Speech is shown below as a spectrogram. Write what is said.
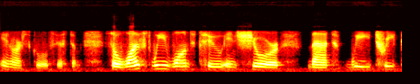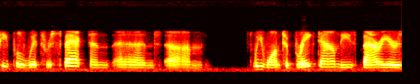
in our school system. So whilst we want to ensure that we treat people with respect and and um, we want to break down these barriers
